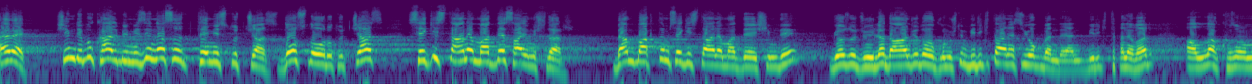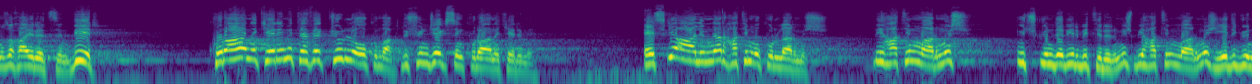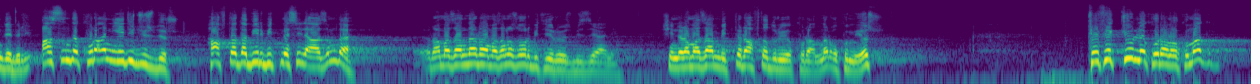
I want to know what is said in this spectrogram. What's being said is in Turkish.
Evet, şimdi bu kalbimizi nasıl temiz tutacağız, dost doğru tutacağız? 8 tane madde saymışlar. Ben baktım 8 tane maddeye şimdi. Göz ucuyla daha önce de okumuştum. Bir iki tanesi yok bende yani. Bir iki tane var. Allah kusurumuzu hayretsin. Bir, Kur'an-ı Kerim'i tefekkürle okumak. Düşüneceksin Kur'an-ı Kerim'i. Eski alimler hatim okurlarmış. Bir hatim varmış, üç günde bir bitirirmiş. Bir hatim varmış, yedi günde bir. Aslında Kur'an yedi cüzdür. Haftada bir bitmesi lazım da Ramazandan Ramazana zor bitiriyoruz biz yani. Şimdi Ramazan bitti, rafta duruyor Kur'anlar, okumuyoruz. Tefekkürle Kur'an okumak,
